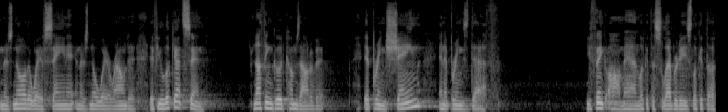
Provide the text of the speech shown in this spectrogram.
and there's no other way of saying it, and there's no way around it. If you look at sin, nothing good comes out of it. It brings shame and it brings death. You think, oh man, look at the celebrities, look at the,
